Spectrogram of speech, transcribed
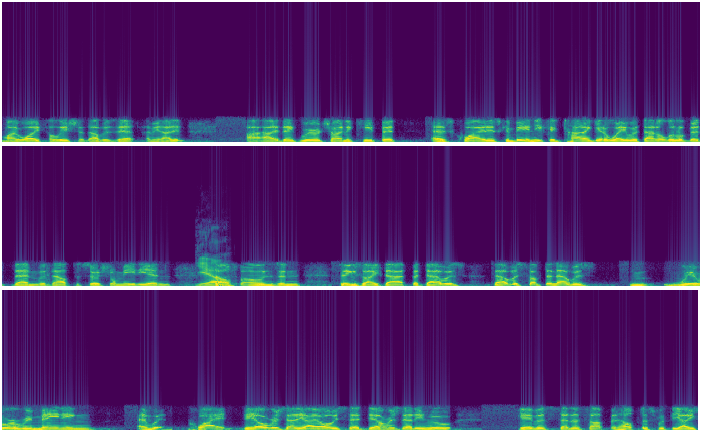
my wife Alicia. That was it. I mean, I didn't. I, I think we were trying to keep it as quiet as can be, and you could kind of get away with that a little bit then without the social media and yeah. cell phones and things like that. But that was that was something that was we were remaining and we, quiet. Dale Rossetti. I always said Dale Rossetti, who gave us, set us up, and helped us with the ice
